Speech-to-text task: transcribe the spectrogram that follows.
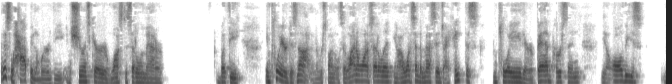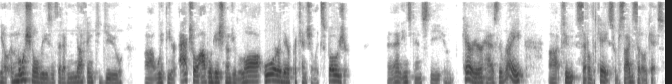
And this will happen where the insurance carrier wants to settle a matter, but the employer does not. And the respondent will say, well, I don't want to settle it. You know, I want to send a message. I hate this employee. They're a bad person. You know, all these, you know, emotional reasons that have nothing to do uh, with your actual obligation under the law or their potential exposure. And In that instance, the carrier has the right uh, to settle the case or decide to settle the case.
